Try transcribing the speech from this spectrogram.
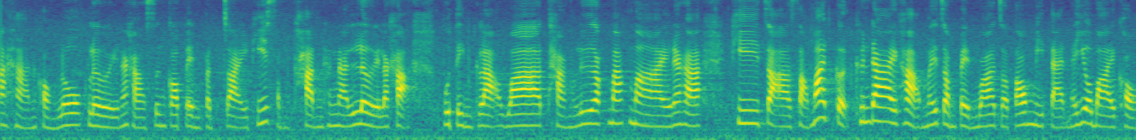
อาหารของโลกเลยนะคะ ซึ่งก็เป็นปัจจัยที่สำคัญทั้งนั้นเลยละค่ะ ปูตินกล่าวว่าทางเลือกมากมายนะคะ ที่จะสามารถเกิดขึ้นได้ค่ะ ไม่จำเป็นว่าจะต้องมีแต่นโยบายของ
